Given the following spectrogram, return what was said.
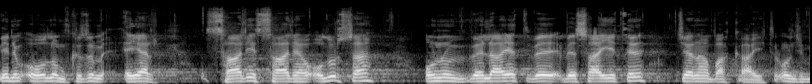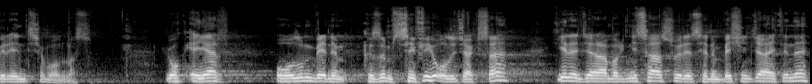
Benim oğlum, kızım eğer salih salih olursa onun velayet ve vesayeti Cenab-ı Hakk'a aittir. Onun için bir endişem olmaz. Yok eğer oğlum benim, kızım sefih olacaksa yine Cenab-ı Hak Nisa suresinin 5. ayetinde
